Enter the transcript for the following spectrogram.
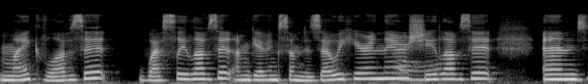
Mike loves it. Wesley loves it. I'm giving some to Zoe here and there. She loves it. And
